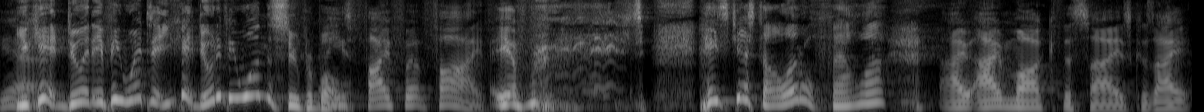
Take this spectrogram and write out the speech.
Yeah. You can't do it if he went to. You can't do it if he won the Super Bowl. He's five foot five. yeah, he's just a little fella. I, I mock the size because I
